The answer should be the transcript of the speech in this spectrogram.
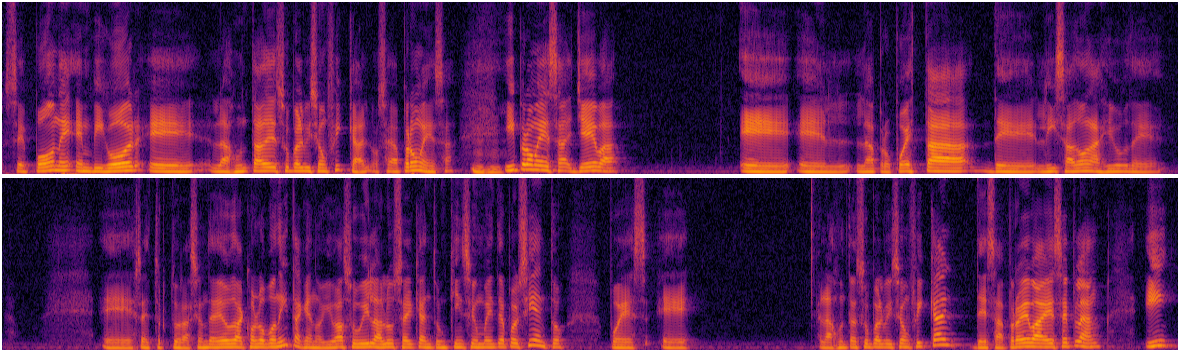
se pone en vigor eh, la Junta de Supervisión Fiscal, o sea, promesa, y promesa lleva eh, la propuesta de Lisa Donahue de reestructuración de deuda con lo bonita, que nos iba a subir la luz cerca entre un 15 y un 20%, pues la Junta de Supervisión Fiscal desaprueba ese plan y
